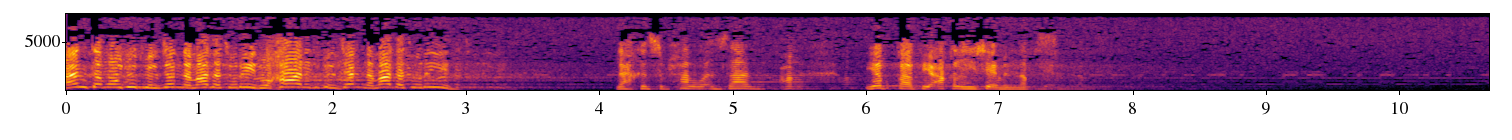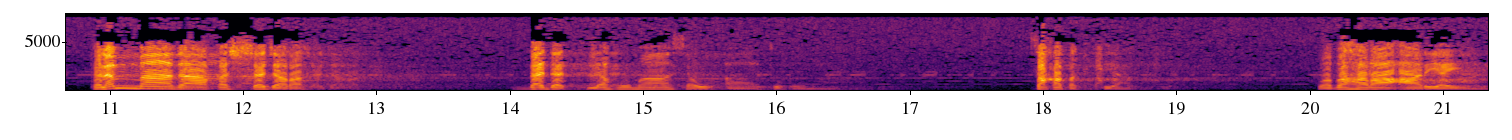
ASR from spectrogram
أنت موجود في الجنة ماذا تريد؟ وخالد في الجنة ماذا تريد؟ لكن سبحان الله الإنسان يبقى في عقله شيء من نقص. فلما ذاق الشجرة بدت لهما سوآتهما. سقطت الثياب. وظهرا عاريين.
